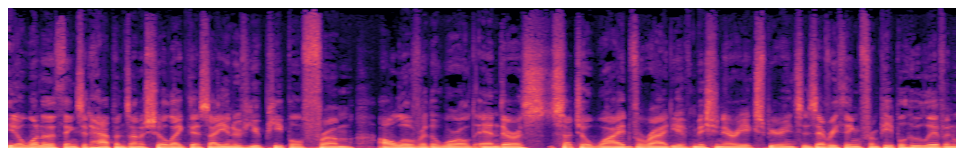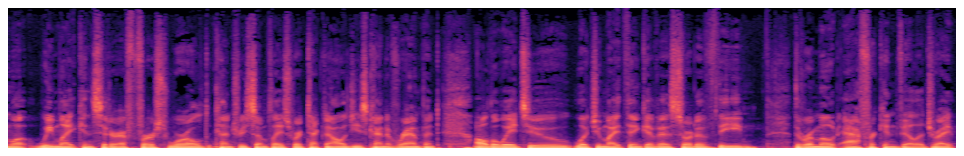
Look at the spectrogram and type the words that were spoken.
you know, one of the things that happens on a show like this, I interview people from all over the world, and there is such a wide variety of missionary experiences. Everything from people who live in what we might consider a first world country, someplace where technology is kind of rampant, all the way to what you might think of as sort of the the remote African village, right?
